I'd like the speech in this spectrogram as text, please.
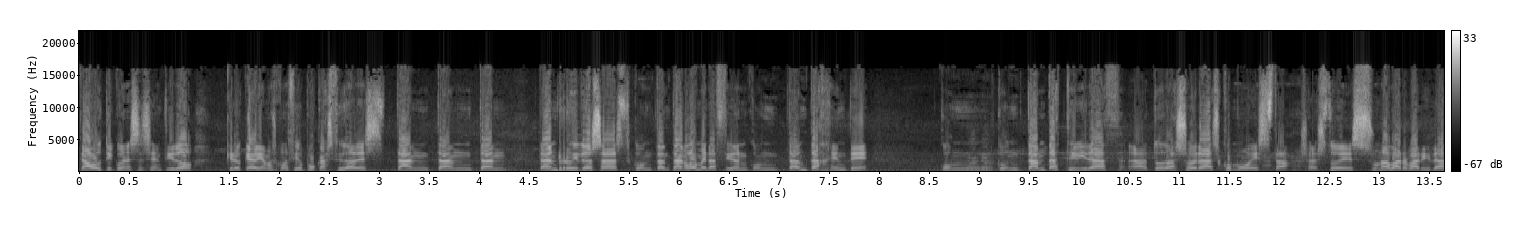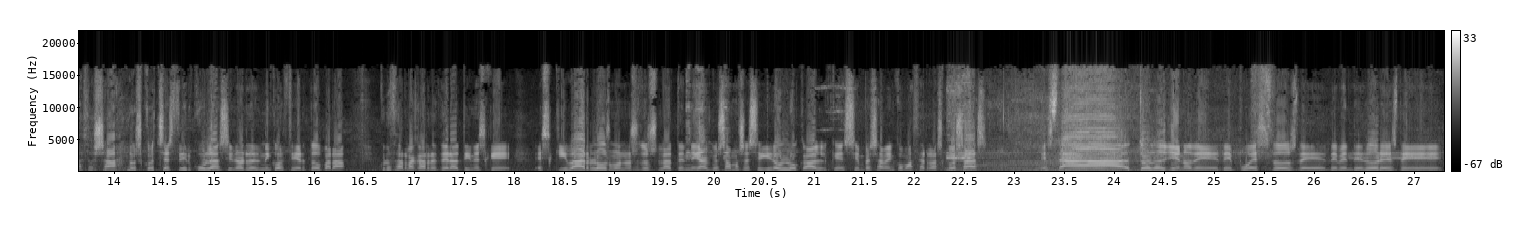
caótico en ese sentido, creo que habíamos conocido pocas ciudades tan, tan, tan, tan ruidosas, con tanta aglomeración, con tanta gente con, tanta actividad a todas horas como esta. O sea, esto es una barbaridad. O sea, los coches circulan sin orden ni concierto. Para cruzar la carretera tienes que esquivarlos. Bueno, nosotros la técnica que usamos es seguir a un local que siempre saben cómo hacer las cosas. Está todo lleno de, puestos, de, vendedores, de,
